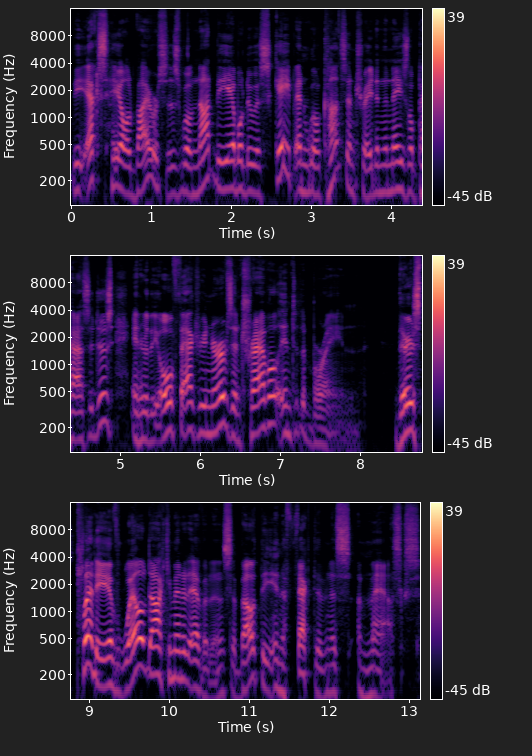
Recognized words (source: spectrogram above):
the exhaled viruses will not be able to escape and will concentrate in the nasal passages, enter the olfactory nerves, and travel into the brain. There's plenty of well documented evidence about the ineffectiveness of masks.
